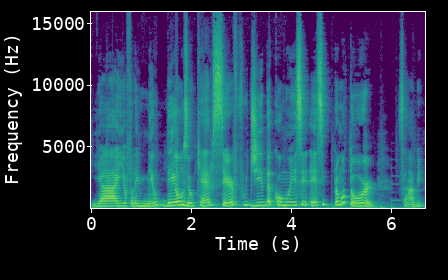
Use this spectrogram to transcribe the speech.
E aí eu falei, meu Deus, eu quero ser fodida como esse, esse promotor, sabe?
